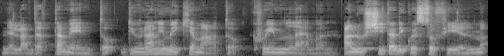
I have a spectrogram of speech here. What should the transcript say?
nell'adattamento di un anime chiamato Cream Lemon. All'uscita di questo film,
